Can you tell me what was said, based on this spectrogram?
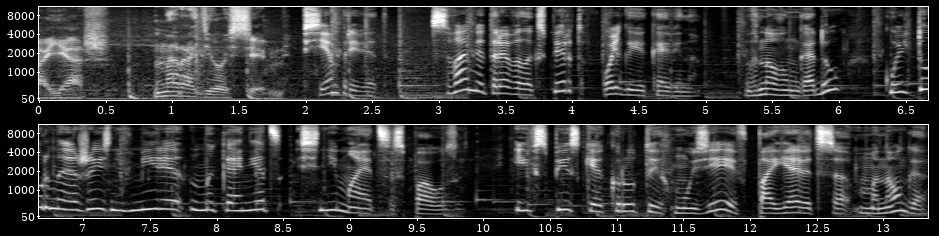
«Вояж» на Радио 7. Всем привет! С вами travel эксперт Ольга Яковина. В новом году культурная жизнь в мире наконец снимается с паузы. И в списке крутых музеев появится много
